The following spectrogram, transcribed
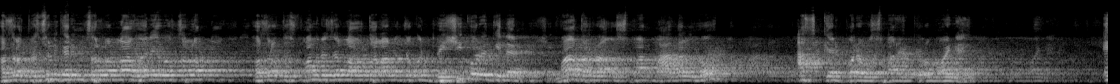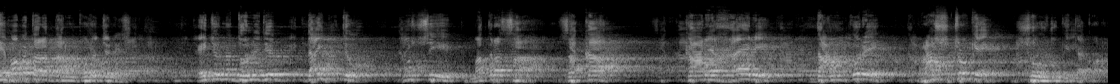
হজরত রসুল করিম আলাইসাল্লাম হজরত উসমান রাজিয়াল্লাহ তাআলা যখন বেশি করে দিলেন, মা দাল্লা উসমান বাদাল লোক আজকের পরে উসমানের কোনো ভয় নাই। এভাবে তারা দান করেছেন। এই জন্য ধনীদের দায়িত্ব মসজিদ, মাদ্রাসা জাকা কারে হায়রে দান করে রাষ্ট্রকে সহযোগিতা করা।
